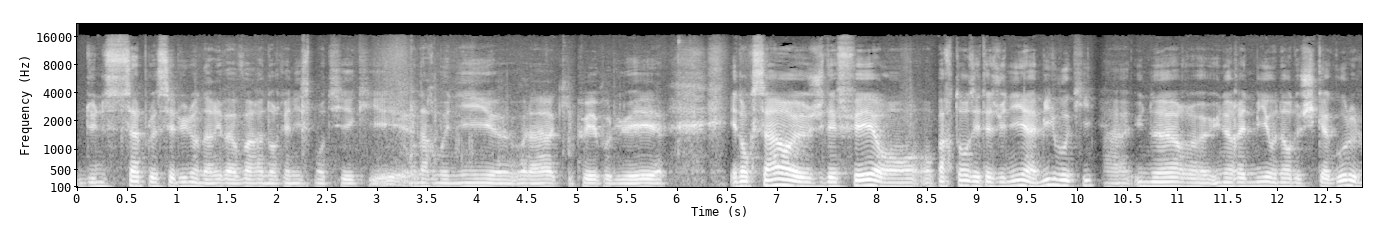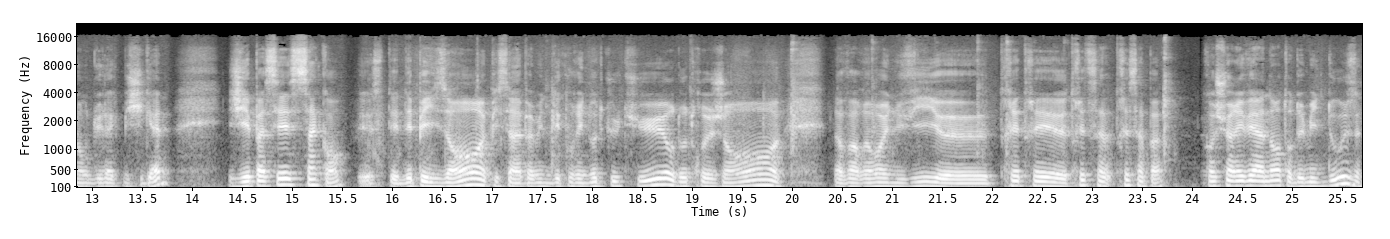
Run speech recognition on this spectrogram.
d'une simple cellule, on arrive à avoir un organisme entier qui est en harmonie, voilà, qui peut évoluer. Et donc ça, je l'ai fait en, en, partant aux États-Unis à Milwaukee, à une heure, une heure et demie au nord de Chicago, le long du lac Michigan. J'y ai passé 5 ans. C'était des paysans, et puis ça m'a permis de découvrir une autre culture, d'autres gens, d'avoir vraiment une vie euh, très, très, très, très sympa. Quand je suis arrivé à Nantes en 2012,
